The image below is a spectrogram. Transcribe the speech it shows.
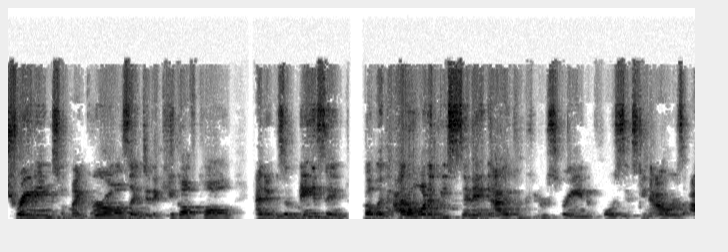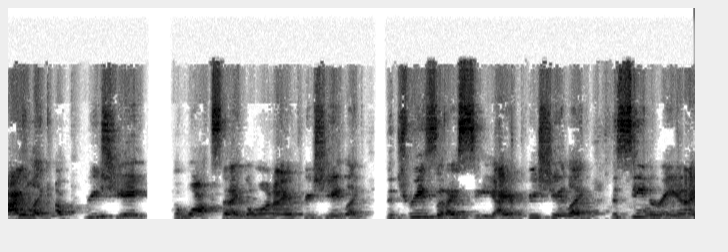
trainings with my girls. I did a kickoff call and it was amazing. But like, I don't want to be sitting at a computer screen for 16 hours. I like appreciate the walks that I go on. I appreciate like the trees that I see. I appreciate like the scenery and I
